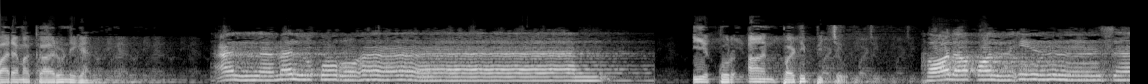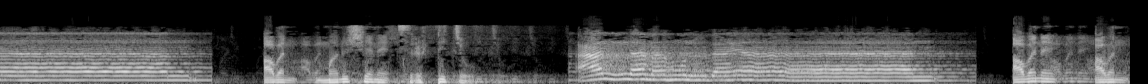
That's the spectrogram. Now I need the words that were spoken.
പരമകാരുണികൻ. അല്ലമൽ ഖുർആൻ ഈ ഖുർആൻ പഠിപ്പിച്ചു. അവൻ മനുഷ്യനെ സൃഷ്ടിച്ചു. അവനെ അവൻ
